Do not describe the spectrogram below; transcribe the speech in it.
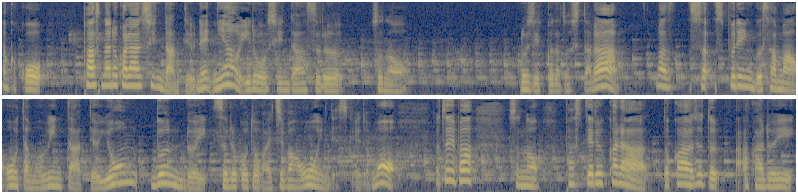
なんかこうパーソナルカラー診断っていうね似合う色を診断するそのロジックだとしたらまあ、スプリングサマーオータムウィンターっていう4分類することが一番多いんですけれども例えばそのパステルカラーとかちょっと明るい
